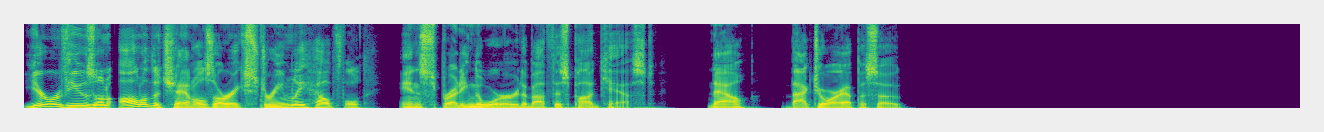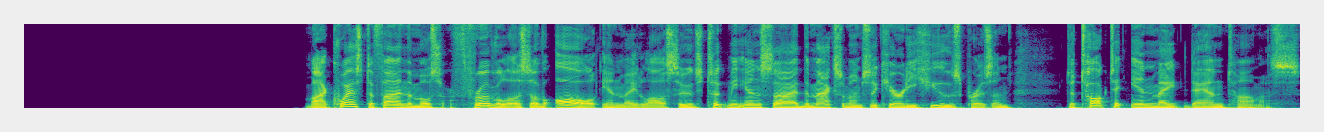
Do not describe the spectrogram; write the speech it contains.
Your reviews on all of the channels are extremely helpful in spreading the word about this podcast. Now, back to our episode. My quest to find the most frivolous of all inmate lawsuits took me inside the maximum security Hughes prison to talk to inmate Dan Thomas.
